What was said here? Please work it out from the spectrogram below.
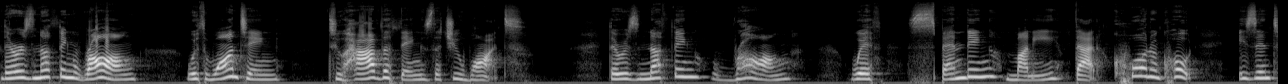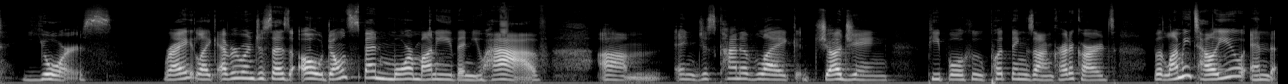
There is nothing wrong with wanting to have the things that you want. There is nothing wrong with spending money that quote unquote isn't yours, right? Like everyone just says, oh, don't spend more money than you have. Um, and just kind of like judging people who put things on credit cards. But let me tell you, and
